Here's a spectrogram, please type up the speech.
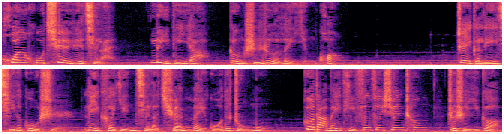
欢呼雀跃起来。莉迪亚更是热泪盈眶。这个离奇的故事。立刻引起了全美国的瞩目，各大媒体纷纷宣称这是一个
